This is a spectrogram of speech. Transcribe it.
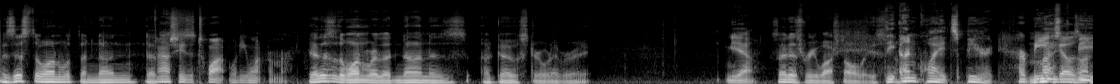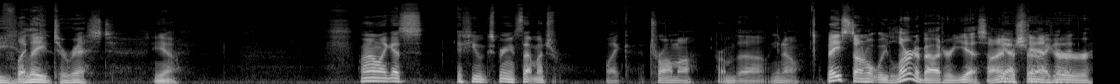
Is this the one with the nun? That's, Oh, she's a twat. What do you want from her? yeah, this is the one where the nun is a ghost or whatever, right? Yeah, So I just rewatched all these. the unquiet spirit. Her being must goes on be flick. laid to rest. Yeah, Well, I guess if you experience that much like trauma from the, you know, based on what we learn about her, yes, I Yeah, sure, I understand get it.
